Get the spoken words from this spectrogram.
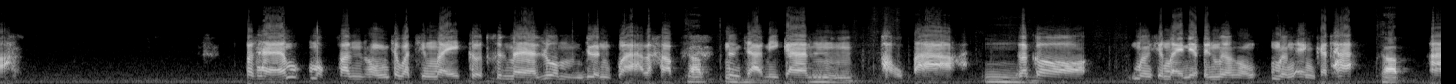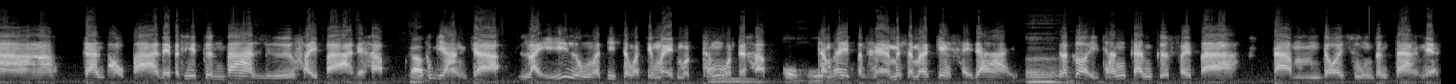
ปัญหาหมอกควันของจังหวัดเชียงใหม่เกิดขึ้นมาร่วมเดือนกว่าแล้วครับ ครับ เนื่องจากมีการอืมเผาป่า อืมแล้วก็เมืองเชียงใหม่เนี่ยเป็นเมืองของเมืองแอ่งกระทะ ครับอ่า การเผาป่าในประเทศเพื่อนบ้านหรือไฟป่าเนี่ยครับ ครับ ทุกอย่างจะไหลลงมาที่จังหวัดเชียงใหม่หมดทั้งหมดนะครับโอ้โหทำให้ปัญหาไม่สามารถแก้ไขได้ เออแล้วก็อีกทั้งการเกิดไฟป่าตามดอยสูงต่างๆ เนี่ย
